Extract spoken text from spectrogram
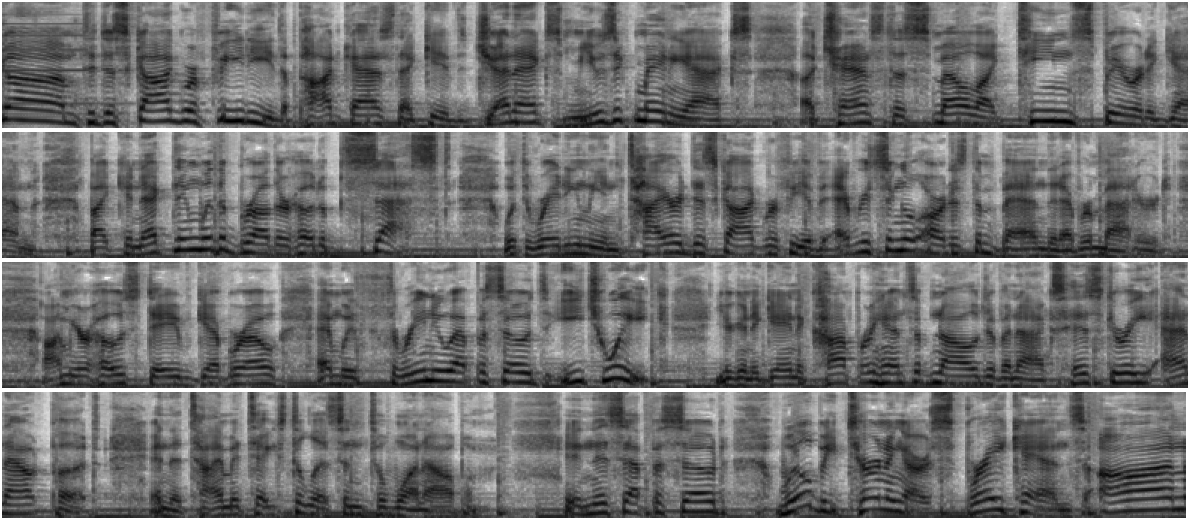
Welcome to Discograffiti, the podcast that gives Gen X music maniacs a chance to smell like teen spirit again by connecting with a brotherhood obsessed with rating the entire discography of every single artist and band that ever mattered. I'm your host, Dave Gebroe, and with three new episodes each week, you're going to gain a comprehensive knowledge of an act's history and output in the time it takes to listen to one album. In this episode, we'll be turning our spray cans on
